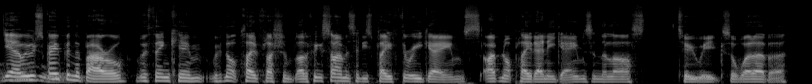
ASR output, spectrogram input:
yeah, we were scraping the barrel. We're thinking we've not played Flesh and Blood. I think Simon said he's played three games. I've not played any games in the last two weeks or whatever.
